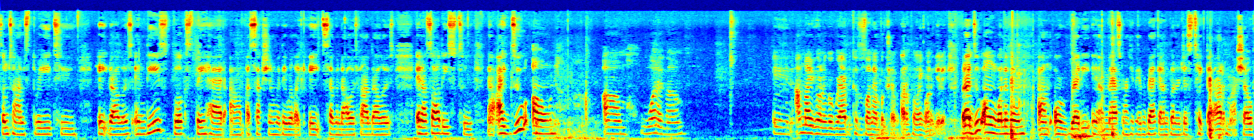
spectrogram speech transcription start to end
sometimes three to eight dollars. And these books, they had um, a section where they were like eight, seven dollars, five dollars. And I saw these two. Now I do own um one of them and I'm not even gonna go grab it because it's on that bookshelf. I don't feel like going to get it, but I do own one of them um already in a mass market paperback, and I'm gonna just take that out of my shelf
